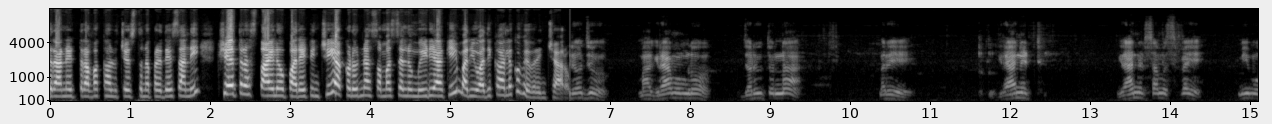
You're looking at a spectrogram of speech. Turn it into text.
గ్రానైట్ త్రవ్వకాలు చేస్తున్న ప్రదేశాన్ని క్షేత్రస్థాయిలో పర్యటించి అక్కడున్న సమస్యలను మీడియాకి మరియు అధికారులకు వివరించారు. మా గ్రామంలో జరుగుతున్న మరి గ్రానైట్ గ్రానైట్ సమస్యపై మేము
